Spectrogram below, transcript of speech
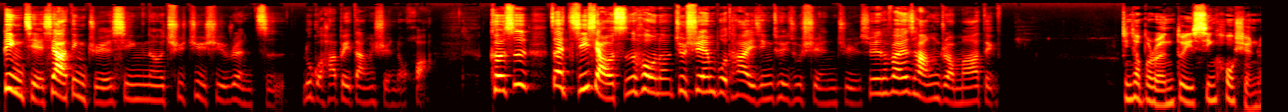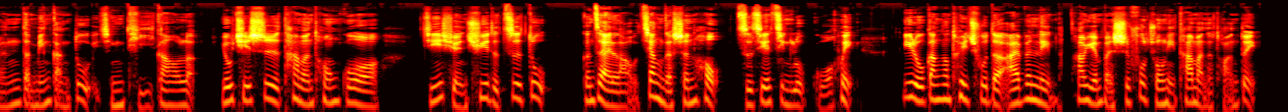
并且下定决心呢去继续任职，如果他被当选的话。可是，在几小时后呢，就宣布他已经退出选举，所以他非常 dramatic。新加坡人对新候选人的敏感度已经提高了，尤其是他们通过集选区的制度。跟在老将的身后，直接进入国会。例如刚刚退出的 Ivan Lim，他原本是副总理他们的团队。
